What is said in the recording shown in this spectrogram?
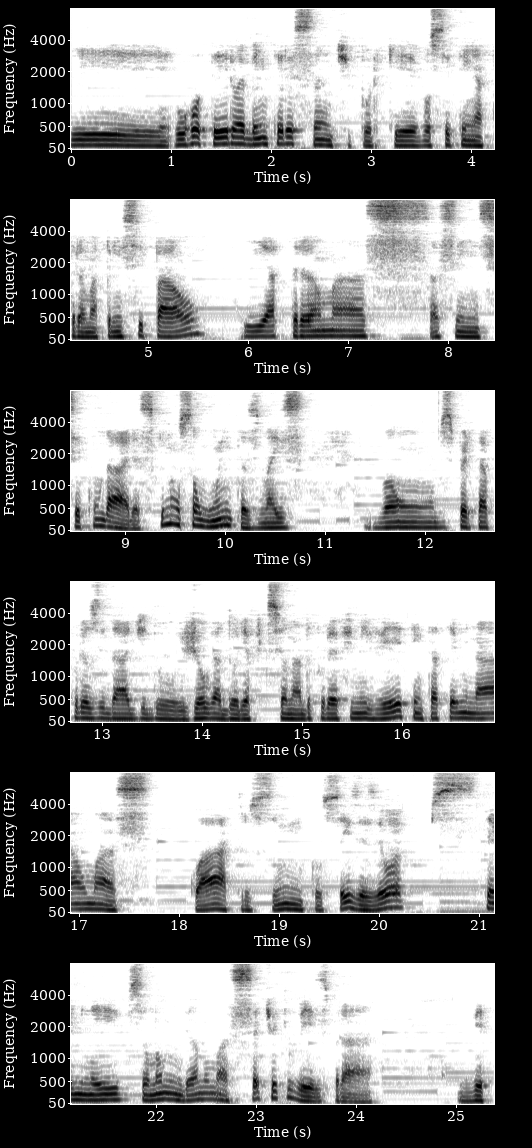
e o roteiro é bem interessante porque você tem a trama principal e a tramas assim secundárias que não são muitas mas vão despertar a curiosidade do jogador e aficionado por FMV tentar terminar umas 4, 5, 6 vezes eu terminei se eu não me engano umas 7, 8 vezes para ver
